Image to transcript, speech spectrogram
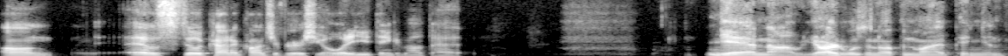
um, it was still kind of controversial. What do you think about that? Yeah, no, Yarde wasn't up in my opinion.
